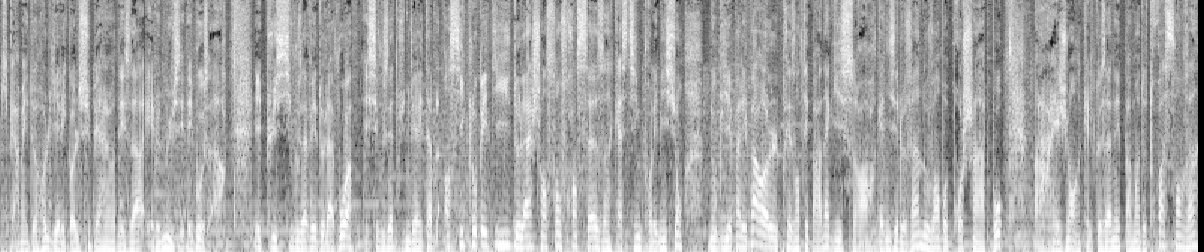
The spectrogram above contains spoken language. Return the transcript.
qui permet de relier l'école supérieure des arts et le musée des beaux-arts. Et puis si vous avez de la voix et si vous êtes d'une véritable encyclopédie de la chanson française, un casting pour l'émission, n'oubliez pas les paroles présentées par Nagui sera organisé le 20 novembre prochain à Pau. Dans la région, en quelques années, pas moins de 320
